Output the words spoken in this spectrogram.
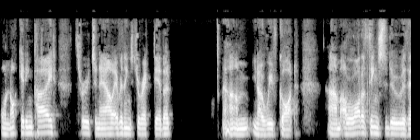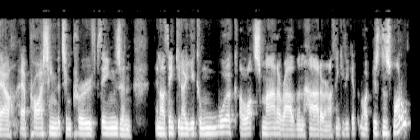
or not getting paid through to now everything's direct debit. Um, you know, we've got, um, a lot of things to do with our, our pricing that's improved things and, and I think, you know, you can work a lot smarter rather than harder. And I think if you get the right business model,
